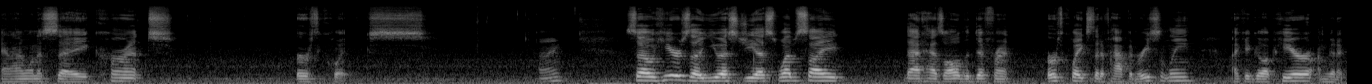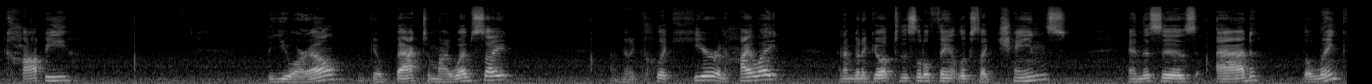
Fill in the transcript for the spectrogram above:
and I want to say current earthquakes. Okay. So here's a USGS website that has all the different earthquakes that have happened recently. I could go up here. I'm going to copy the URL, go back to my website. I'm going to click here and highlight, and I'm going to go up to this little thing. It looks like chains, and this is add the link.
